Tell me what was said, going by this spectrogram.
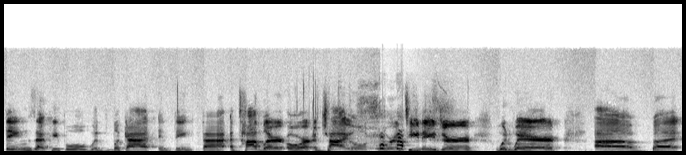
things that people would look at and think that a toddler or a child or a teenager would wear. Uh, but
